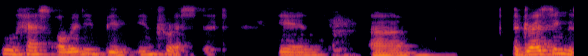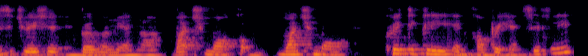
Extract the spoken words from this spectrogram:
who has already been interested in um, addressing the situation in Burma, Myanmar much more, much more critically and comprehensively,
